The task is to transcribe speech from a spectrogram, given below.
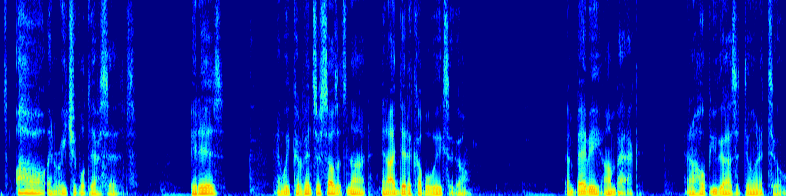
it's all in reachable distance. It is. And we convince ourselves it's not. And I did a couple weeks ago. And baby, I'm back. And I hope you guys are doing it too.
